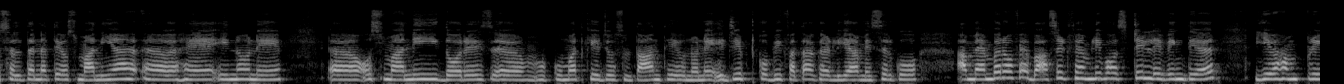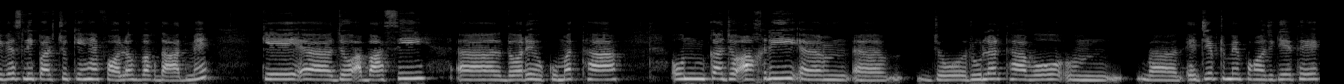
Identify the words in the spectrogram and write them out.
सल्तनत उस्मानिया हैं, इन्होंने उस्मानी दौरे हुकूमत के जो सुल्तान थे, उन्होंने इजिप्ट को भी फतह कर लिया, मिस्र को। A member of a Abbasid family was still living there ये हम प्रीवियसली पढ़ चुके हैं फॉल ऑफ़ बगदाद में, कि जो अब्बासी दौरे हुकूमत था, उनका जो आखिरी जो रूलर था, वो इजिप्ट में पहुँच गए थे,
